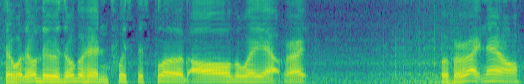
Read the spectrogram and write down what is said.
So what they'll do is they'll go ahead and twist this plug all the way out, right? But for right now,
